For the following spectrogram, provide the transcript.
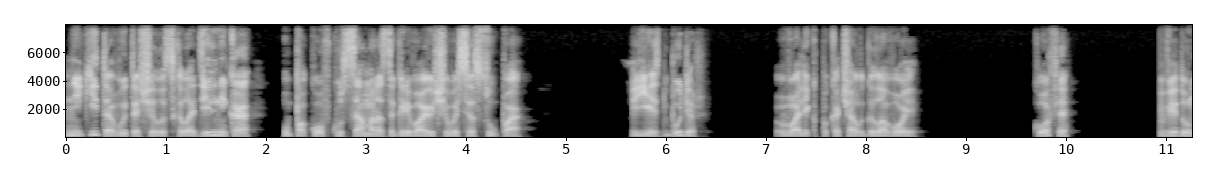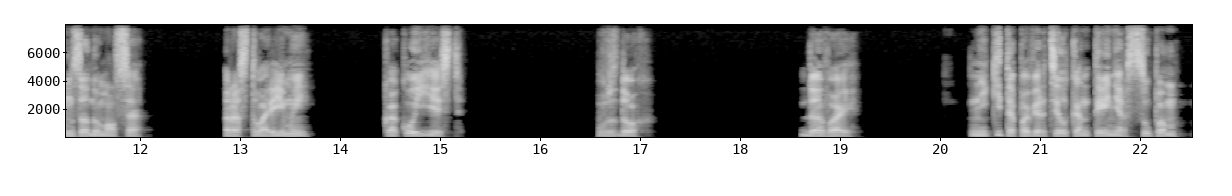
Никита вытащил из холодильника упаковку саморазогревающегося супа. «Есть будешь?» Валик покачал головой. «Кофе?» Ведун задумался. Растворимый? Какой есть? Вздох. Давай. Никита повертел контейнер с супом,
